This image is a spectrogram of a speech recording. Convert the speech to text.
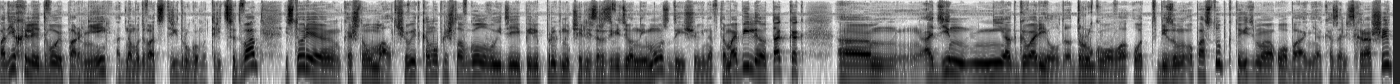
Подъехали двое парней, одному 23, другому 32. История, конечно, умалчивает, кому пришла в голову идея перепрыгнуть через разведенный мост, да еще и на автомобиле, но так как э, один не отговорил другого от безумного поступка, то, видимо, оба они оказались хороши.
